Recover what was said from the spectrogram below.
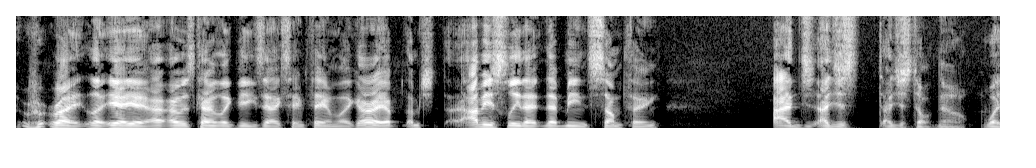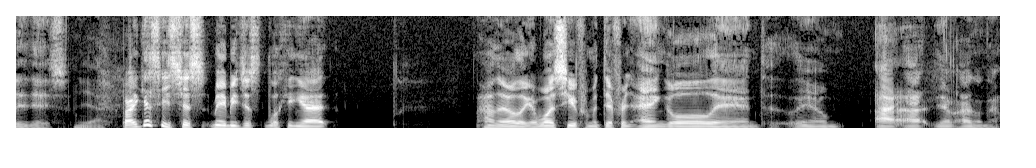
Right. Like, yeah, yeah. I, I was kind of like the exact same thing. I'm like, all right, I'm obviously that that means something. I, I just I just don't know what it is. Yeah. But I guess he's just maybe just looking at I don't know, like I want to see it from a different angle, and you know, I, I you know, I don't know.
